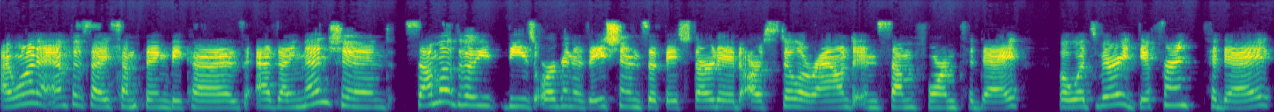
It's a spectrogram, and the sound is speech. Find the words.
i want to emphasize something because as i mentioned some of the, these organizations that they started are still around in some form today. But what's very different today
